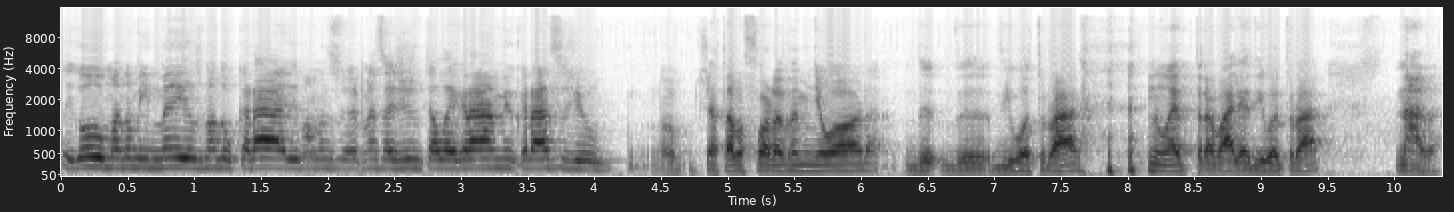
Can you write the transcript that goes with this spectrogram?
Ligou, mandou-me e-mails, mandou o caralho, mandou mensagens no Telegram e o caralho. Eu já estava fora da minha hora de, de, de o aturar. Não é de trabalho, é de o aturar. Nada.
